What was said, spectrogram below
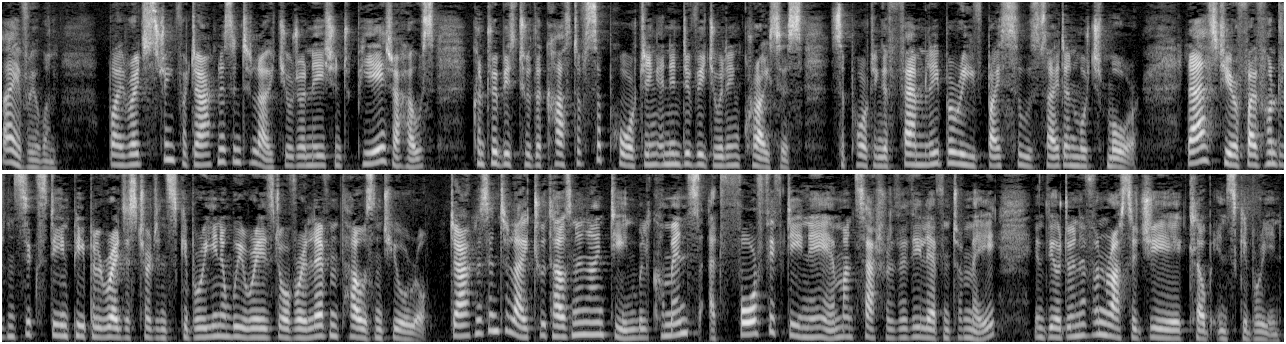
Hi everyone. By registering for Darkness into Light, your donation to Pieta House contributes to the cost of supporting an individual in crisis, supporting a family bereaved by suicide, and much more. Last year, 516 people registered in Skibbereen and we raised over 11,000 euro. Darkness into Light 2019 will commence at 4.15am on Saturday the 11th of May in the O'Donovan Rossa GAA Club in Skibbereen.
